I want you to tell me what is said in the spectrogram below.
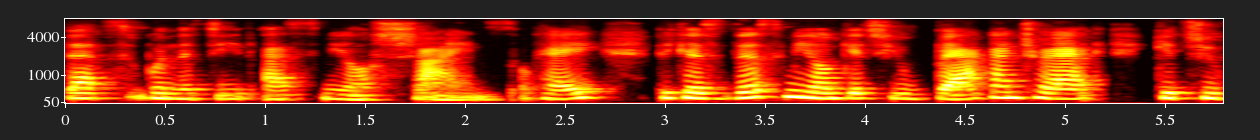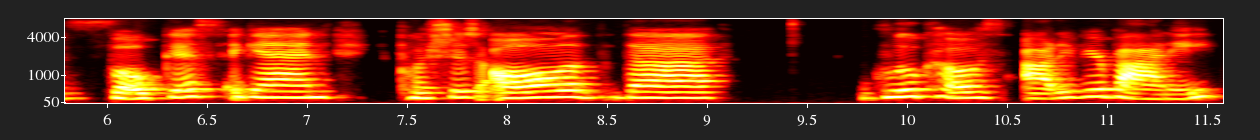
that's when the deep S meal shines, okay? Because this meal gets you back on track, gets you focused again, pushes all of the glucose out of your body.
